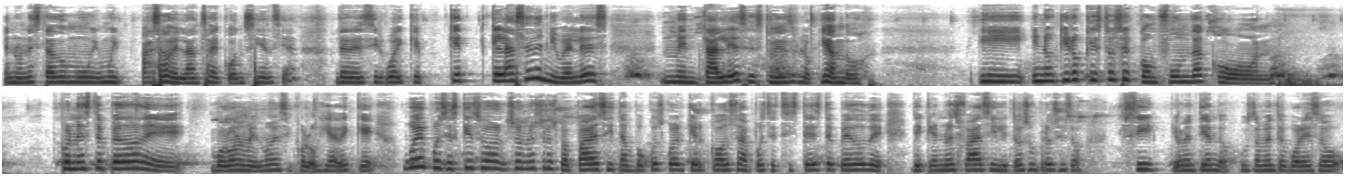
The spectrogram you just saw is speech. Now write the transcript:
en un estado muy muy pasado de lanza de conciencia de decir, güey, ¿qué, qué clase de niveles mentales estoy desbloqueando. Y, y no quiero que esto se confunda con con este pedo de vuelvo a lo mismo de psicología de que, güey, pues es que son, son nuestros papás y tampoco es cualquier cosa, pues existe este pedo de, de que no es fácil y todo es un proceso. Sí, yo lo entiendo, justamente por eso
